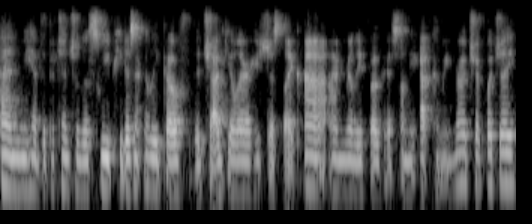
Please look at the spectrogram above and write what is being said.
and we have the potential to sweep, he doesn't really go for the jugular. He's just like, ah, I'm really focused on the upcoming road trip, which I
